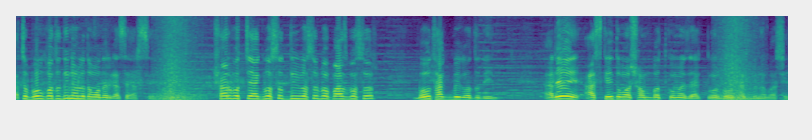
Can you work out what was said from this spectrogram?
আচ্ছা বউ কতদিন হলে তোমাদের কাছে আসছে? সর্বোচ্চ এক বছর, দুই বছর বা পাঁচ বছর? বউ থাকবে কতদিন? আরে আজকেই তোমার সম্পদ কমে যাক তোমার বউ থাকবে না পাশে।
